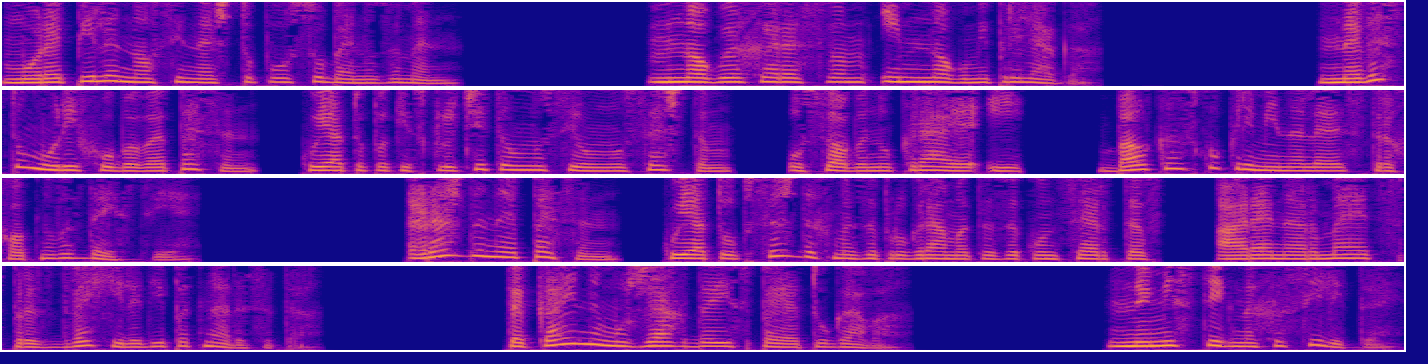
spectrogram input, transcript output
море пиле носи нещо по-особено за мен. Много я харесвам и много ми приляга. Невесто мори хубава е песен, която пък изключително силно усещам, особено края и «Балканско криминале е страхотно въздействие». Раждане е песен, която обсъждахме за програмата за концерта в Арена Армеец през 2015 Така и не можах да изпея тогава. Не ми стигнаха силите.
